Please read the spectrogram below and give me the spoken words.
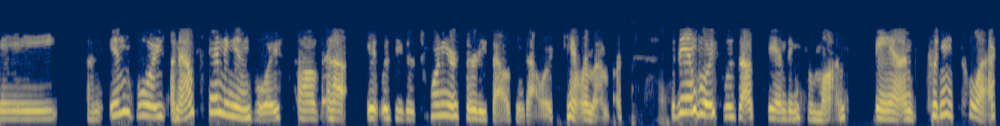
a an invoice, an outstanding invoice of, and uh, it was either twenty or thirty thousand dollars. Can't remember. Oh. But the invoice was outstanding for months and couldn't collect.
